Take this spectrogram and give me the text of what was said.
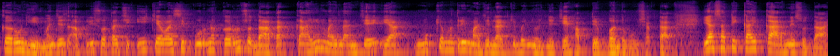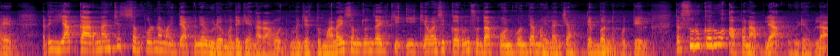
करूनही म्हणजेच आपली स्वतःची ई के वाय सी पूर्ण करूनसुद्धा आता काही महिलांचे या मुख्यमंत्री माझी लाडकी बहीण योजनेचे हप्ते बंद होऊ शकतात. यासाठी काही कारणे सुद्धा आहेत. आता या कारणांचीच संपूर्ण माहिती आपण या व्हिडिओमध्ये घेणार आहोत. म्हणजे तुम्हालाही समजून जाईल की ई के वाय सी करून सुद्धा कोणकोणत्या महिलांचे हप्ते बंद होतील. तर सुरू करू आपण आपल्या व्हिडिओला.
